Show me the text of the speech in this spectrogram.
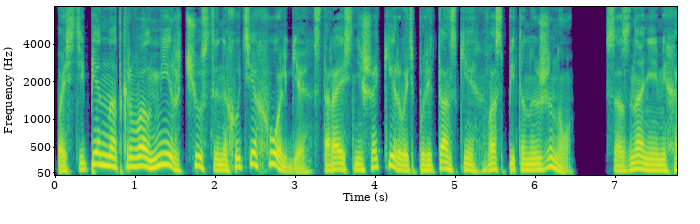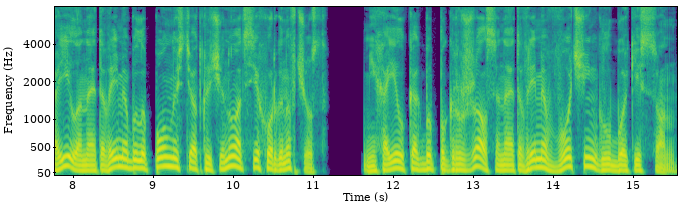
постепенно открывал мир чувственных утех Ольги, стараясь не шокировать пуритански воспитанную жену. Сознание Михаила на это время было полностью отключено от всех органов чувств. Михаил как бы погружался на это время в очень глубокий сон.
